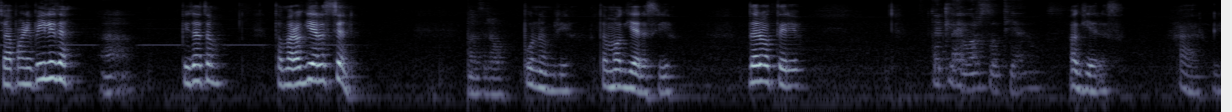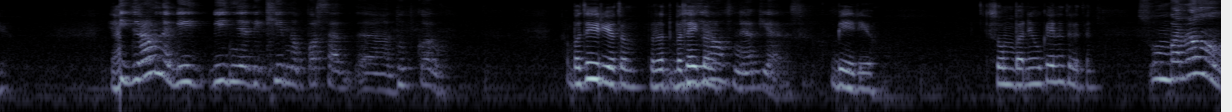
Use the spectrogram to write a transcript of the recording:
ચા પાણી પી લીધા? હા. પીધા તમે? તમારે અગિયારસ છે ને? પૂનમ રહ્યો. તમે અગિયારસ રહ્યો. દર વખતે રહ્યો? કેટલાય વર્ષો થયા અગિયારસ. સારું રહ્યો બીજ રહું ને બીજ બીજ ને દી ખીરનો પ્રસાદ ધૂપ કરું. બધું રહ્યો તમે વ્રત બધાય કરો ને અગિયારસ બે રહ્યો સોમવાર એવું કઈ નથી રહેતા સોમવાર રહું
